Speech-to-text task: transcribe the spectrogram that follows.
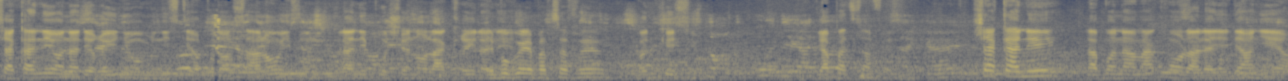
Chaque année, on a des réunions au ministère pendant le salon. L'année prochaine, on l'a créé. Et pourquoi il n'y a pas de SAFER? Bonne question. Il n'y a pas de faire. Chaque année, la bonne à Macron, l'année dernière,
